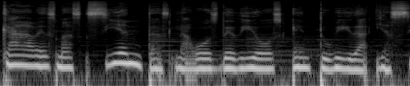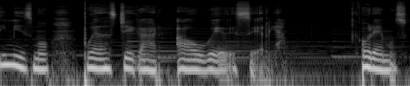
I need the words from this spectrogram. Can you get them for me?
cada vez más sientas la voz de Dios en tu vida y asimismo puedas llegar a obedecerla. Oremos.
